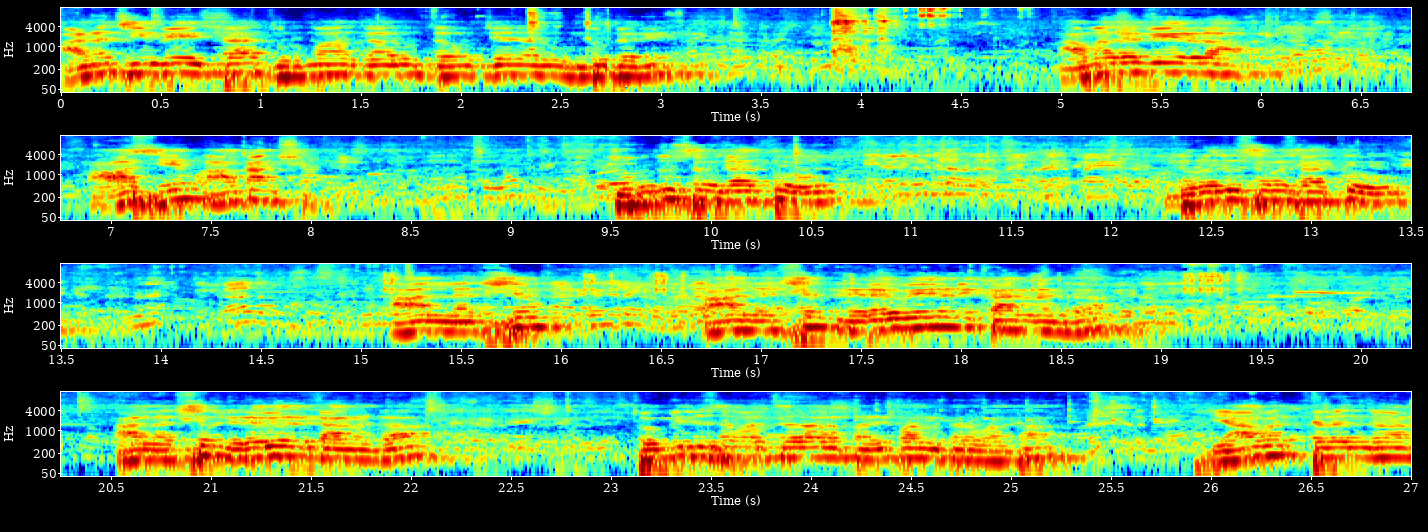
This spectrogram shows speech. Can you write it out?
అణజీవేత దుర్మార్గాలు దౌర్జన్యాలు ఉంటుందని అమరవీరుల ఆశయం ఆకాంక్ష. దురదృష్టవశాత్తు దురదృష్టవశాత్తు ఆ లక్ష్యం ఆ లక్ష్యం నెరవేరని కారణంగా ఆ లక్ష్యం నెరవేరని కారణంగా తొమ్మిది సంవత్సరాల పరిపాలన తర్వాత యావత్ తెలంగాణ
